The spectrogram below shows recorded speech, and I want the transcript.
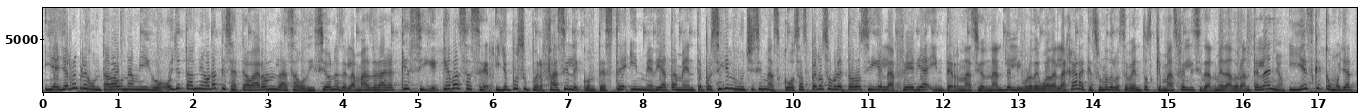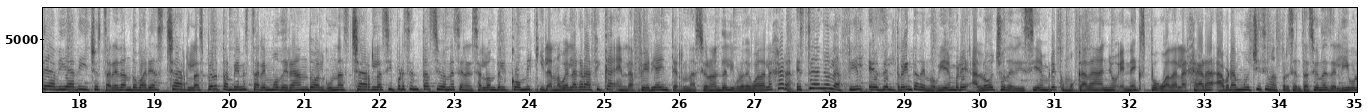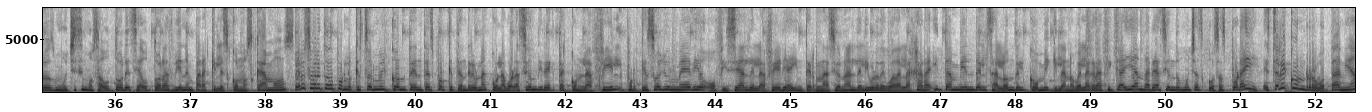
Y ayer me preguntaba un amigo, oye Tania, ahora que se acabaron las audiciones de la más draga, ¿qué sigue? ¿Qué vas a hacer? Y yo pues súper fácil le contesté inmediatamente, pues siguen muchísimas cosas, pero sobre todo sigue la Feria Internacional del Libro de Guadalajara, que es uno de los eventos que más felicidad me da durante el año. Y es que como ya te había dicho, estaré dando varias charlas, pero también estaré moderando algunas charlas y presentaciones en el Salón del Cómic y la novela gráfica en la Feria Internacional del Libro de Guadalajara. Este año la FIL es del 30 de noviembre al 8 de diciembre, como cada año en Expo Guadalajara. Habrá muchísimas presentaciones de libros, muchísimos autores y autoras vienen para que les conozcamos, pero sobre todo por lo que estoy muy contenta es porque tendré una colaboración directa con la FIL, porque soy un medio oficial de la Feria Internacional del Libro de Guadalajara y también del Salón del Cómic y la novela gráfica y andaré haciendo muchas cosas por ahí. Estaré con Robotania,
